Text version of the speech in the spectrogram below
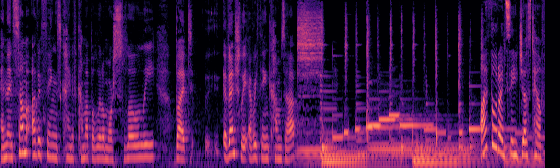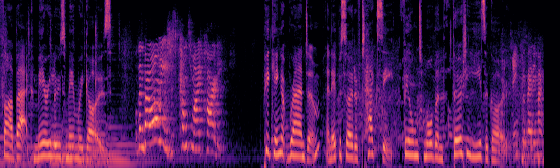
And then some other things kind of come up a little more slowly, but eventually everything comes up. I thought I'd see just how far back Marilu's memory goes. Well, then by all means, just come to my party. Picking at random an episode of Taxi filmed more than 30 years ago. Thank you very much.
